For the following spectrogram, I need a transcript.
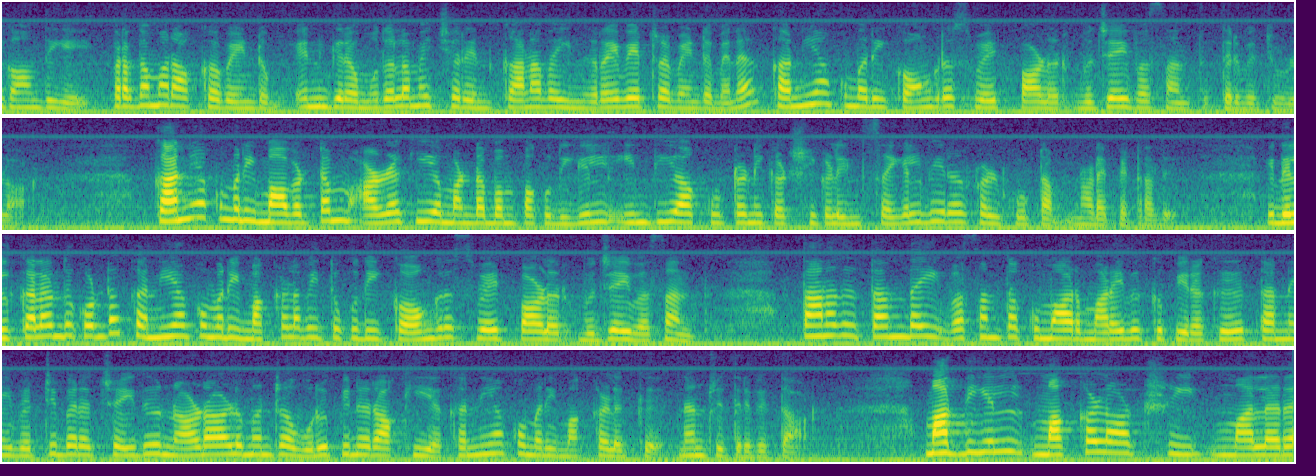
காந்தியை பிரதமராக்க வேண்டும் என்கிற முதலமைச்சரின் கனவை நிறைவேற்ற வேண்டும் என கன்னியாகுமரி காங்கிரஸ் வேட்பாளர் விஜய் வசந்த் தெரிவித்துள்ளார். கன்னியாகுமரி மாவட்டம் அழகிய மண்டபம் பகுதியில் இந்தியா கூட்டணி கட்சிகளின் செயல் வீரர்கள் கூட்டம் நடைபெற்றது. இதில் கலந்து கொண்ட கன்னியாகுமரி மக்களவைத் தொகுதி காங்கிரஸ் வேட்பாளர் விஜய் வசந்த் தனது தந்தை வசந்தகுமார் மறைவுக்கு பிறகு தன்னை வெற்றி பெறச் செய்து நாடாளுமன்ற உறுப்பினராக்கிய கன்னியாகுமரி மக்களுக்கு நன்றி தெரிவித்தார். மத்தியில் மக்களாட்சி மலர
